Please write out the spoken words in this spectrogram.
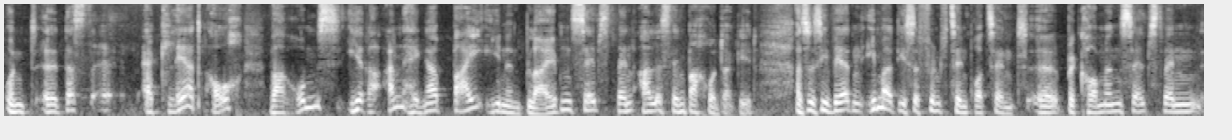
Und äh, das äh, erklärt auch, warum ihre Anhänger bei ihnen bleiben, selbst wenn alles den Bach runtergeht. Also sie werden immer diese 15 Prozent äh, bekommen, selbst wenn äh,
